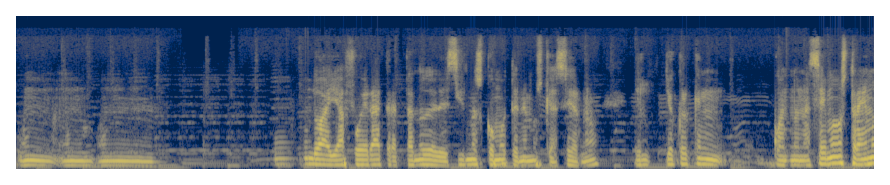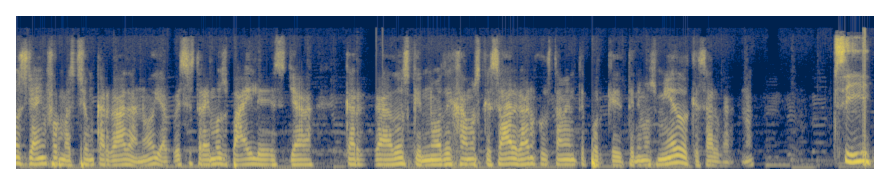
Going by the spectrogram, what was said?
un, un, mundo allá afuera tratando de decirnos cómo tenemos que hacer, ¿no? yo creo que cuando nacemos traemos ya información cargada, ¿no? Y a veces traemos bailes ya cargados que no dejamos que salgan justamente porque tenemos miedo de que salgan, ¿no? Sí,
